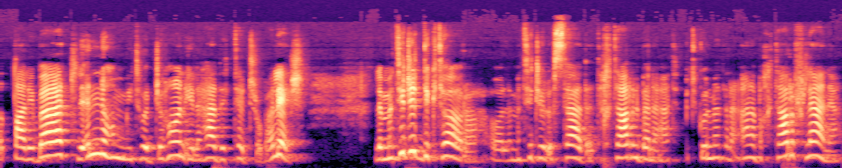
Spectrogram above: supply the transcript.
الطالبات لأنهم يتوجهون إلى هذه التجربة. ليش؟ لما تجي الدكتورة أو لما تجي الأستاذة تختار البنات بتقول مثلا أنا بختار فلانة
